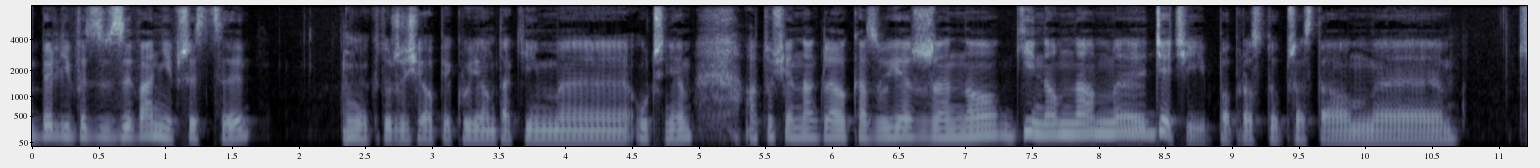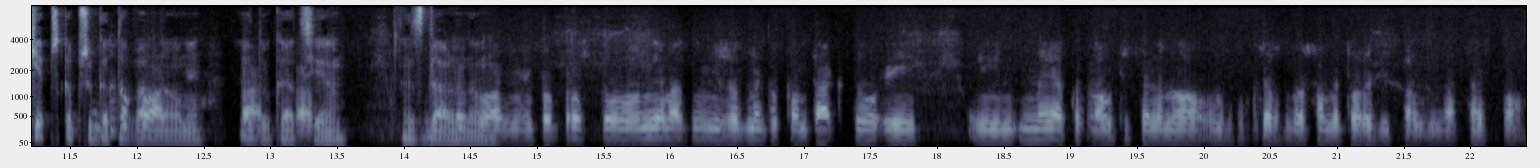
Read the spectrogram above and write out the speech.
byli wzywani wszyscy, którzy się opiekują takim y, uczniem, a tu się nagle okazuje, że no, giną nam y, dzieci po prostu przez tą y, kiepsko przygotowaną Dokładnie. Tak, edukację zdalną. Dokładnie. Po prostu nie ma z nimi żadnego kontaktu i, i my jako nauczyciele, no chociaż zgłaszamy to rodzicom, no często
